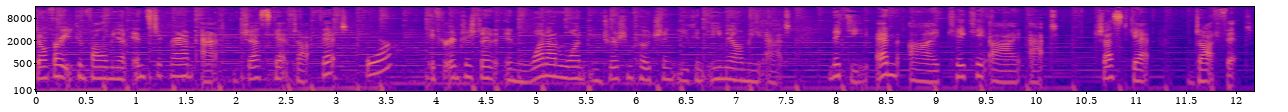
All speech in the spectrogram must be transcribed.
Don't forget you can follow me on Instagram at justget.fit, or if you're interested in one on one nutrition coaching, you can email me at Nikki, N I K K I, at justget.fit.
